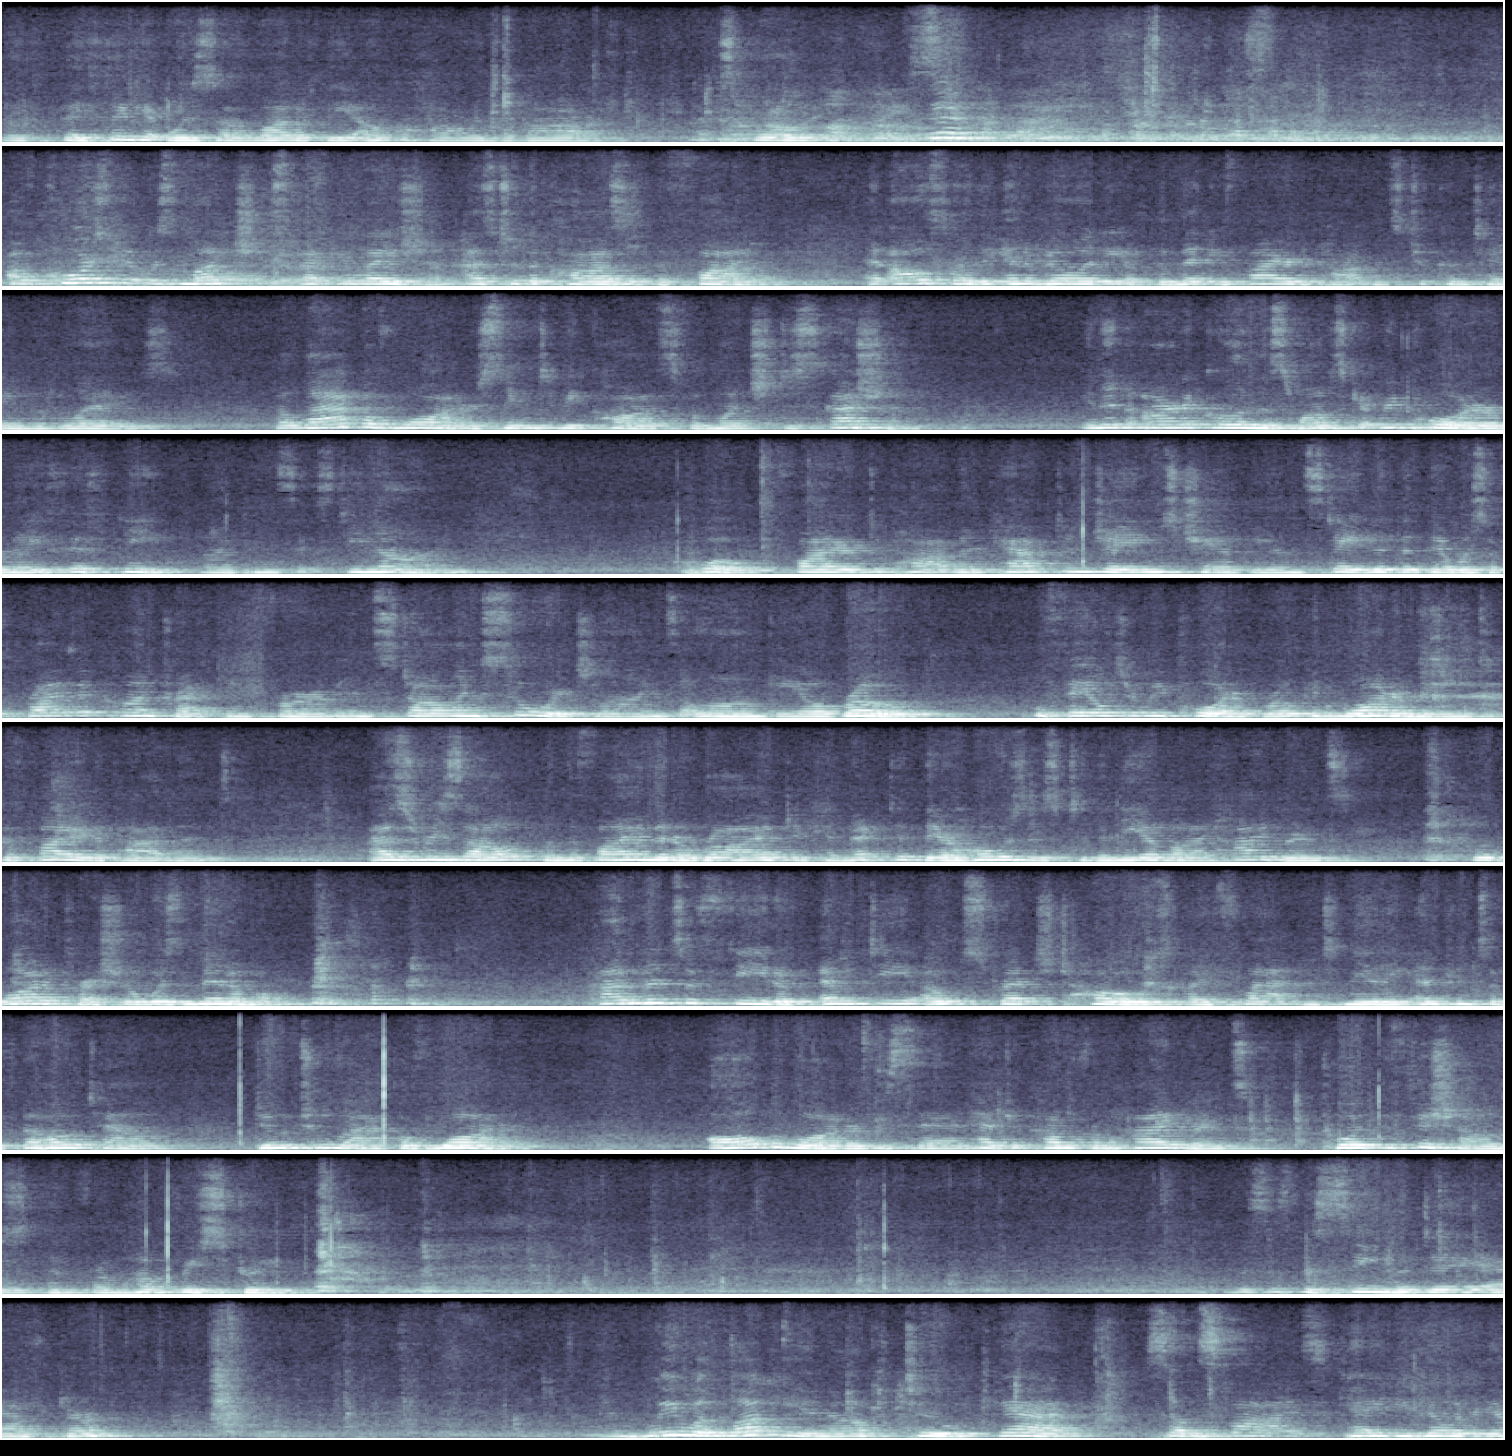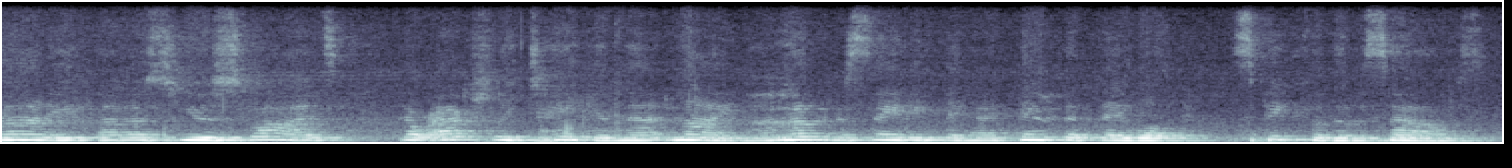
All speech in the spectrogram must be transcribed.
They, they think it was a lot of the alcohol in the bar exploding. Of course, there was much speculation as to the cause of the fire, and also the inability of the many fire departments to contain the blaze. The lack of water seemed to be cause for much discussion. In an article in the Swampscott Reporter, May 15, 1969, quote, Fire Department Captain James Champion stated that there was a private contracting firm installing sewage lines along Gale Road who failed to report a broken water main to the fire department. As a result, when the firemen arrived and connected their hoses to the nearby hydrants, the water pressure was minimal. Hundreds of feet of empty, outstretched hose lay flattened near the entrance of the hotel due to lack of water. All the water, he said, had to come from hydrants toward the fish house and from Humphrey Street. This is the scene the day after. And we were lucky enough to get some slides. Katie Villariani let us use slides that were actually taken that night. I'm not going to say anything. I think that they will speak for themselves.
